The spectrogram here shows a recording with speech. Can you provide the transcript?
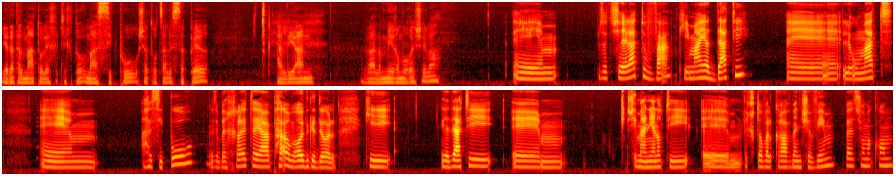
ידעת על מה את הולכת לכתוב? מה הסיפור שאת רוצה לספר על ליאן ועל אמיר המורה שלה? אמ, זאת שאלה טובה, כי מה ידעתי אה, לעומת, אמ, הסיפור, זה בהחלט היה פער מאוד גדול, כי ידעתי אמ, שמעניין אותי אמ, לכתוב על קרב בין שווים באיזשהו מקום.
